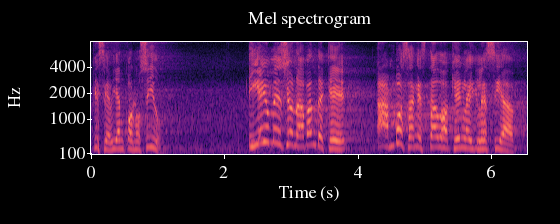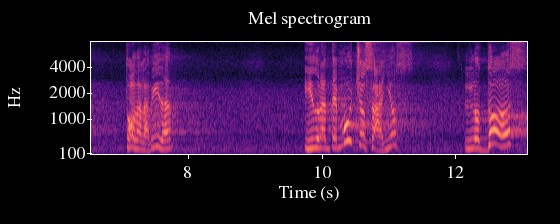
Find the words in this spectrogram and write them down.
que se habían conocido. Y ellos mencionaban de que ambos han estado aquí en la iglesia toda la vida. Y durante muchos años, los dos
